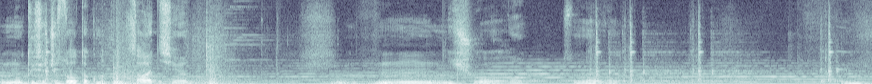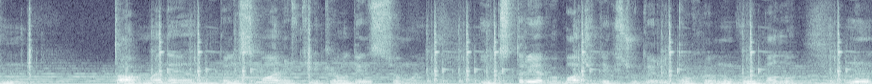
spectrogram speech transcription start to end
Ну, тисяча золота компенсація. Угу, нічого. Знову. Угу. Так, в мене талісманів тільки один з сьомий. X3, як ви бачите, X4 трохи ну, випало. Ну,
